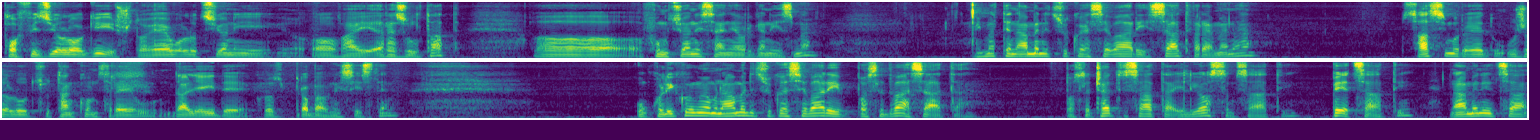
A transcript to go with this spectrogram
po fiziologiji, što je evolucioni ovaj rezultat, funkcionisanja organizma. Imate namirnicu koja se vari sat vremena, sasvim u redu, u želucu, tankom crevu, dalje ide kroz probavni sistem. Ukoliko imamo namirnicu koja se vari posle dva sata, posle četiri sata ili osam sati, pet sati, namirnica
